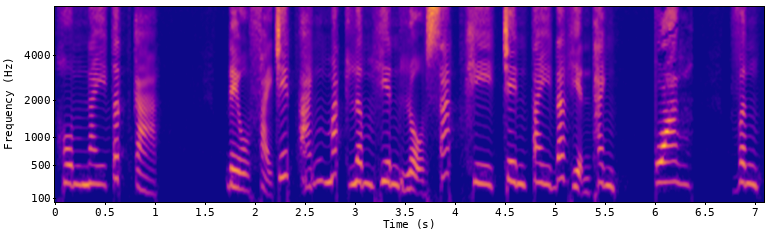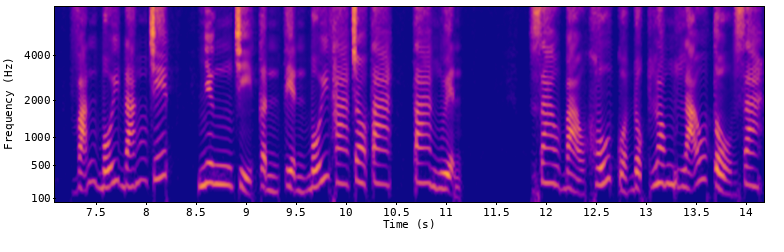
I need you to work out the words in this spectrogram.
Hôm nay tất cả. Đều phải chết ánh mắt lâm hiên lộ sát khi trên tay đã hiện thanh. Quang. Vâng, vãn bối đáng chết. Nhưng chỉ cần tiền bối tha cho ta, ta nguyện. Giao bảo khố của độc long lão tổ ra.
